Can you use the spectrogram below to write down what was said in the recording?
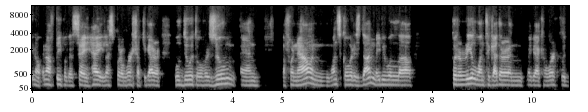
you know enough people that say, hey, let's put a workshop together, we'll do it over Zoom. And uh, for now, and once COVID is done, maybe we'll put a real one together, and maybe I can work with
